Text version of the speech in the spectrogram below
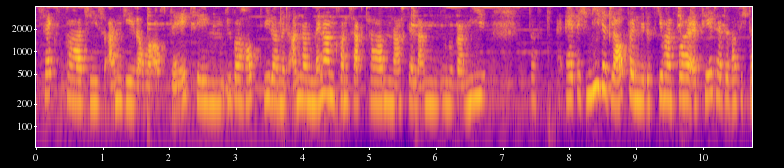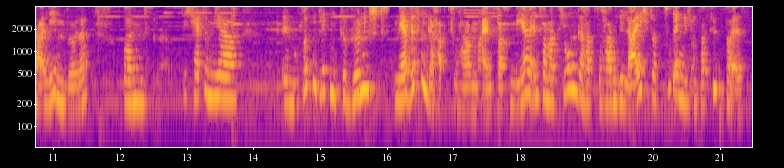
Sexpartys angeht, aber auch Dating, überhaupt wieder mit anderen Männern Kontakt haben nach der langen Monogamie das hätte ich nie geglaubt, wenn mir das jemand vorher erzählt hätte, was ich da erleben würde. Und ich hätte mir im Rückenblickend gewünscht, mehr Wissen gehabt zu haben, einfach mehr Informationen gehabt zu haben, wie leicht das zugänglich und verfügbar ist.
